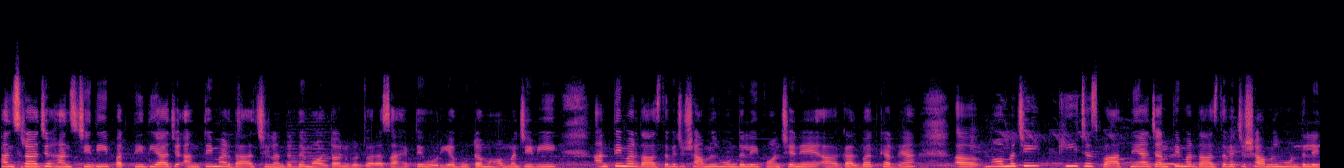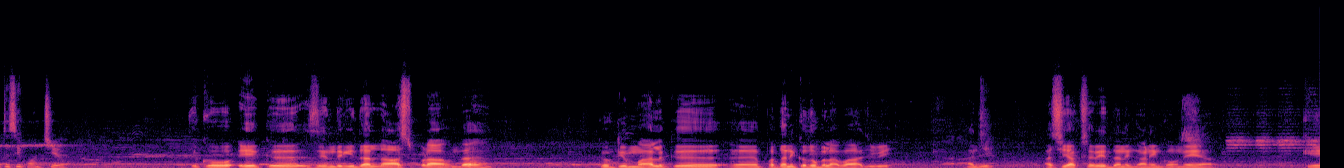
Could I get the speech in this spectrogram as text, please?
ਹੰਸਰਾਜ ਹੰਸ ਜੀ ਦੀ ਪਤਨੀ ਦੀ ਅੱਜ ਅੰਤਿਮ ਅਰਦਾਸ ਜਲੰਧਰ ਦੇ ਮੌਲਟਾਊਨ ਗੁਰਦੁਆਰਾ ਸਾਹਿਬ ਤੇ ਹੋ ਰਹੀ ਹੈ। ਬੂਟਾ ਮੁਹੰਮਦ ਜੀ ਵੀ ਅੰਤਿਮ ਅਰਦਾਸ ਦੇ ਵਿੱਚ ਸ਼ਾਮਲ ਹੋਣ ਦੇ ਲਈ ਪਹੁੰਚੇ ਨੇ। ਗੱਲਬਾਤ ਕਰਦੇ ਆ ਮੁਹੰਮਦ ਜੀ, ਕੀ ਜਜ਼ਬਾਤ ਨੇ ਅੱਜ ਅੰਤਿਮ ਅਰਦਾਸ ਦੇ ਵਿੱਚ ਸ਼ਾਮਲ ਹੋਣ ਦੇ ਲਈ ਤੁਸੀਂ ਪਹੁੰਚੇ ਹੋ? ਦੇਖੋ, ਇੱਕ ਜ਼ਿੰਦਗੀ ਦਾ ਲਾਸਟ ਪੜਾ ਹੁੰਦਾ ਕਿਉਂਕਿ ਮਾਲਕ ਪਤਾ ਨਹੀਂ ਕਦੋਂ ਬੁਲਾਵਾ ਆ ਜਾਵੇ। ਹਾਂਜੀ? ਅਸੀਂ ਅਕਸਰ ਇਦਾਂ ਦੇ ਗਾਣੇ ਗਾਉਂਦੇ ਆ ਕਿ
